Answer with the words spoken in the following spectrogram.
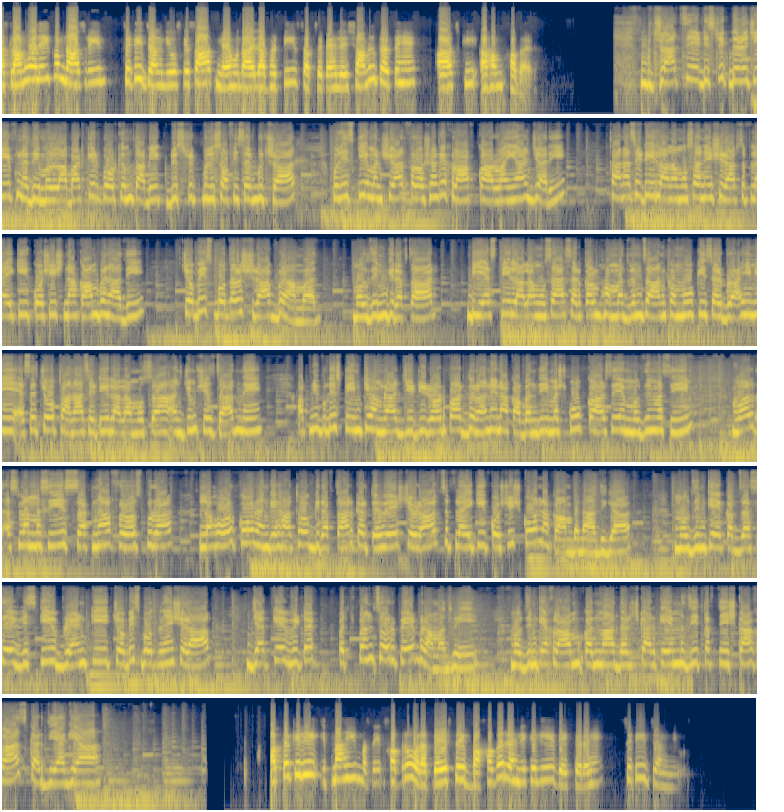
अस्सलाम वालेकुम नाजरीन, सिटी जंग न्यूज़ के साथ मैं हूँ नायला भट्टी। सबसे पहले शामिल करते हैं आज की अहम खबर। गुजरात से डिस्ट्रिक्ट ब्यूरो चीफ नदीमुल्ला बाट की रिपोर्ट के मुताबिक district police officer Gujrat police की मंशियात फरोशों के खिलाफ कार्रवाइयाँ जारी। थाना सिटी लाला मूसा ने शराब सप्लाई की कोशिश नाकाम बना दी। 24 बोतल शराब बरामद। मुलजिम गिरफ़्तार। डीएसपी लाला मूसा सर्कल मोहम्मद रमज़ान खम्बू की सरबराही में एसएचओ थाना सिटी लाला मूसा अंजुम शहजाद ने अपनी पुलिस टीम के हमरा जीटी रोड पर दौरान नाकाबंदी, मशकूक कार से मुलजिम वसीम वल्द असलम मसीह सकना फिरोजपुरा, लाहौर को रंगे हाथों गिरफ़्तार करते हुए शराब सप्लाई की कोशिश को नाकाम बना दिया। मुलजिम के कब्जा से विस्की ब्रांड की 24 बोतलें शराब, जबकि विटक पचपन सौ रुपये बरामद हुई। मुलजिम के खिलाफ मुकदमा दर्ज करके मजीद तफ्तीश का आगाज़ कर दिया गया। अब तक के लिए इतना ही। मजीद खबरों और अपडेट से बाखबर रहने के लिए देखते रहें सिटी जंग न्यूज़।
